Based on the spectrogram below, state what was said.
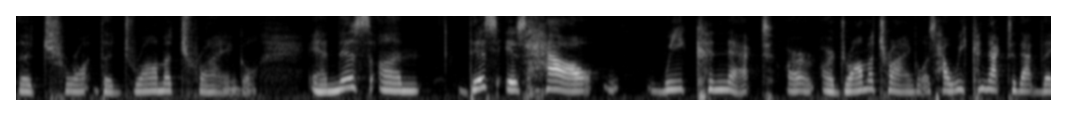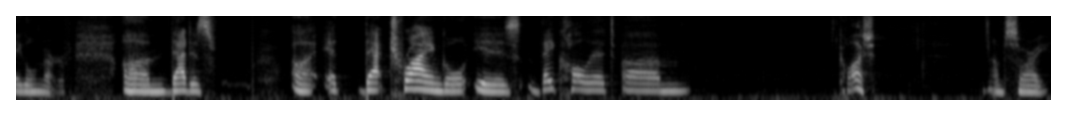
the tra- the drama triangle, and this um, this is how we connect our, our drama triangle is how we connect to that vagal nerve um, that is uh, at that triangle is they call it um, gosh i'm sorry.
